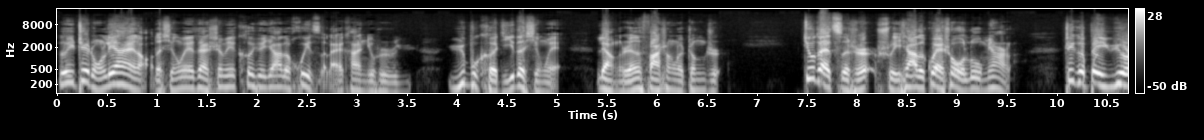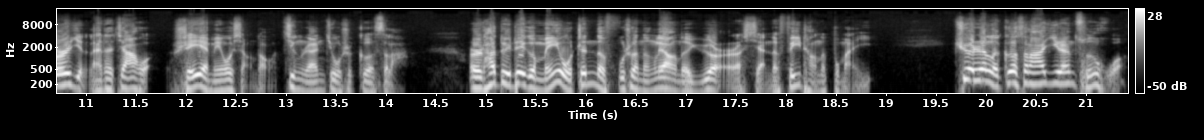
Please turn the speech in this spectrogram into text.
所以，这种恋爱脑的行为，在身为科学家的惠子来看，就是愚不可及的行为。两个人发生了争执。就在此时，水下的怪兽露面了。这个被鱼饵引来的家伙，谁也没有想到，竟然就是哥斯拉。而他对这个没有真的辐射能量的鱼饵，显得非常的不满意。确认了哥斯拉依然存活，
